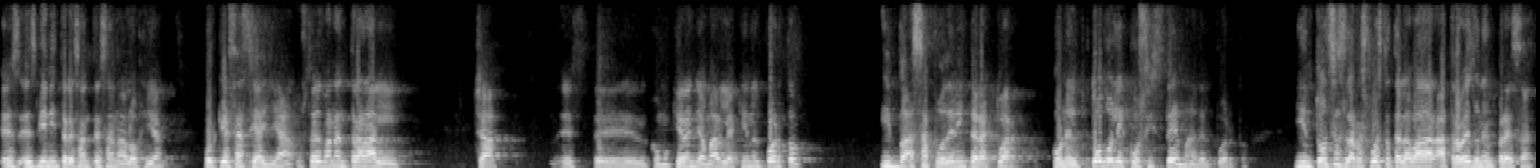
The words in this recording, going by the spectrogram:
es, es, bien interesante esa analogía porque es hacia allá. Ustedes van a entrar al chat, este, como quieran llamarle aquí en el puerto, y vas a poder interactuar con el, todo el ecosistema del puerto. Y entonces la respuesta te la va a dar a través de una empresa,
